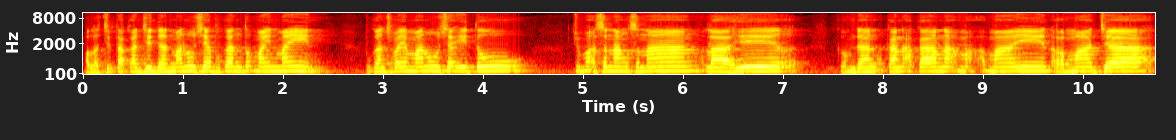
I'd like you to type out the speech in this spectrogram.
Allah ciptakan jin dan manusia bukan untuk main-main, bukan supaya manusia itu cuma senang-senang lahir, kemudian kanak-kanak main, remaja,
